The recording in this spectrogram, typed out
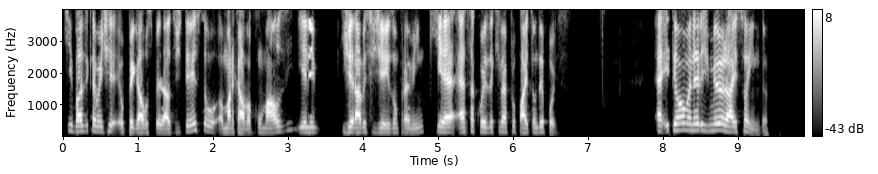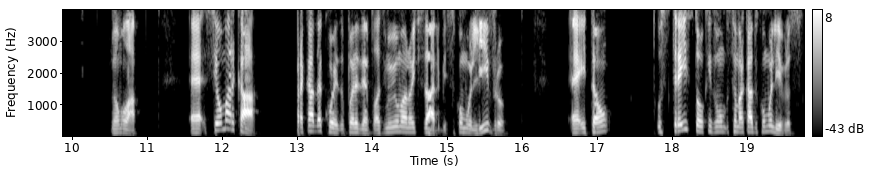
que basicamente eu pegava os pedaços de texto, eu marcava com o mouse e ele gerava esse JSON para mim, que é essa coisa que vai para o Python depois. É, e tem uma maneira de melhorar isso ainda. Vamos lá. É, se eu marcar para cada coisa, por exemplo, as Mil e Uma Noites Árabes como livro, é, então os três tokens vão ser marcados como livros.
